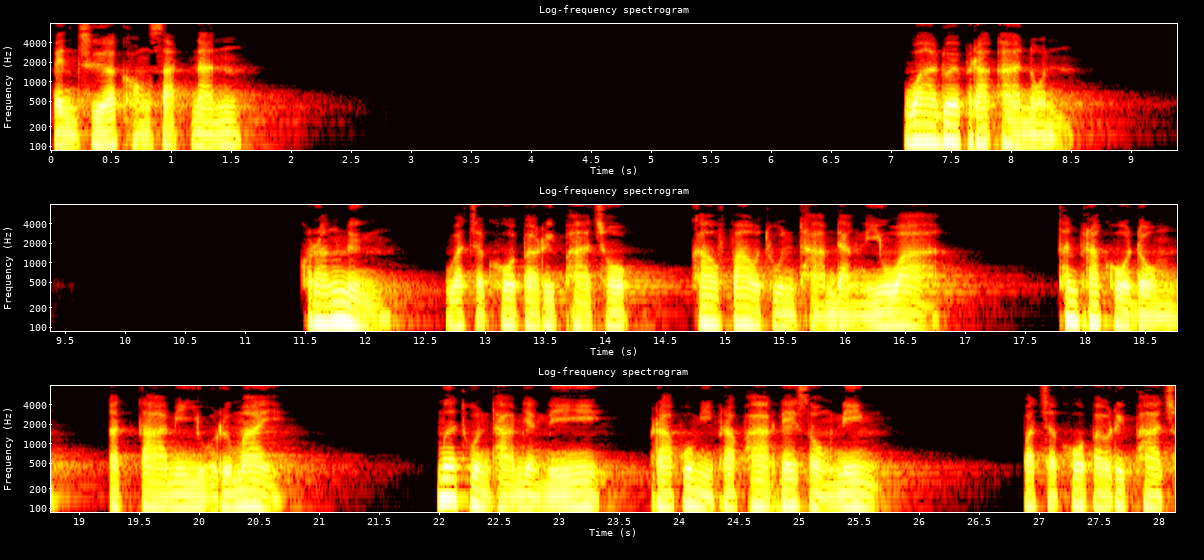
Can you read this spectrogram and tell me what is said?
เป็นเชื้อของสัตว์นั้น ว่าด้วยพระอานนท์ครั้งหนึ่ง วัชโคปริพาชกเข้าเฝ้าทูลถามดังนี้ว่า ท่านพระโคดม อัตตามีอยู่หรือไม่ เมื่อทูลถามอย่างนี้ พระผู้มีพระภาคได้ทรงนิ่ง วัชโคปริพาช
